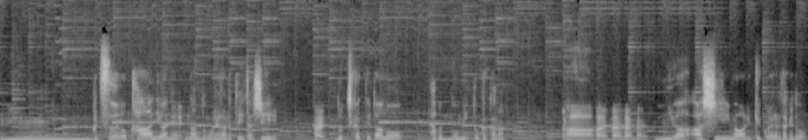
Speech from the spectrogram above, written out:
うーん。普通のカーにはね、何度もやられていたし、はい。どっちかっていうとあの多分飲みとかかな？ああはいはいはいはいには足回り結構やられたけど。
